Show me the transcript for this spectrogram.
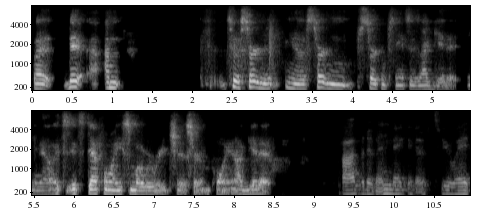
But they, I'm to a certain you know certain circumstances i get it you know it's it's definitely some overreach at a certain point i get it positive and negative to it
